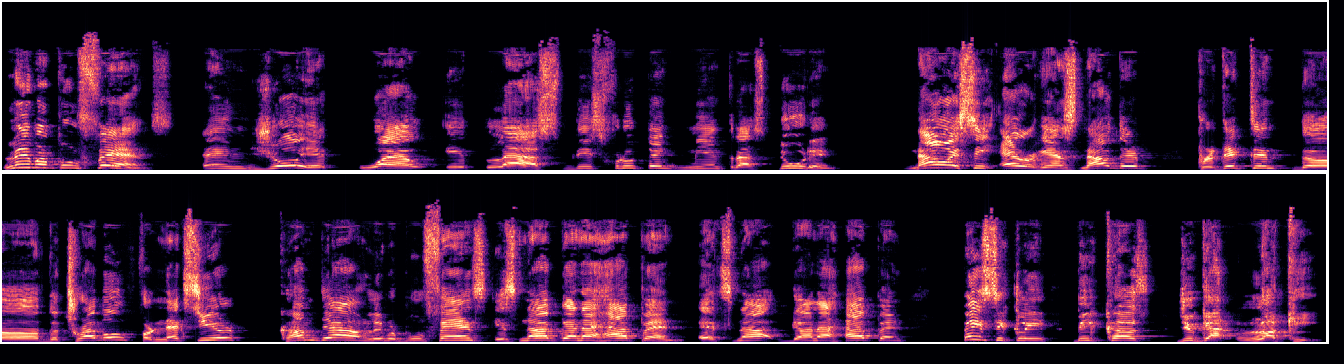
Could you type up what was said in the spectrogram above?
Liverpool fans, enjoy it while it lasts. Disfruten mientras duren. Now I see arrogance. Now they're predicting the, the for next year. Calm down, Liverpool fans. It's not gonna happen. It's not gonna happen. Basically, because you got lucky.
